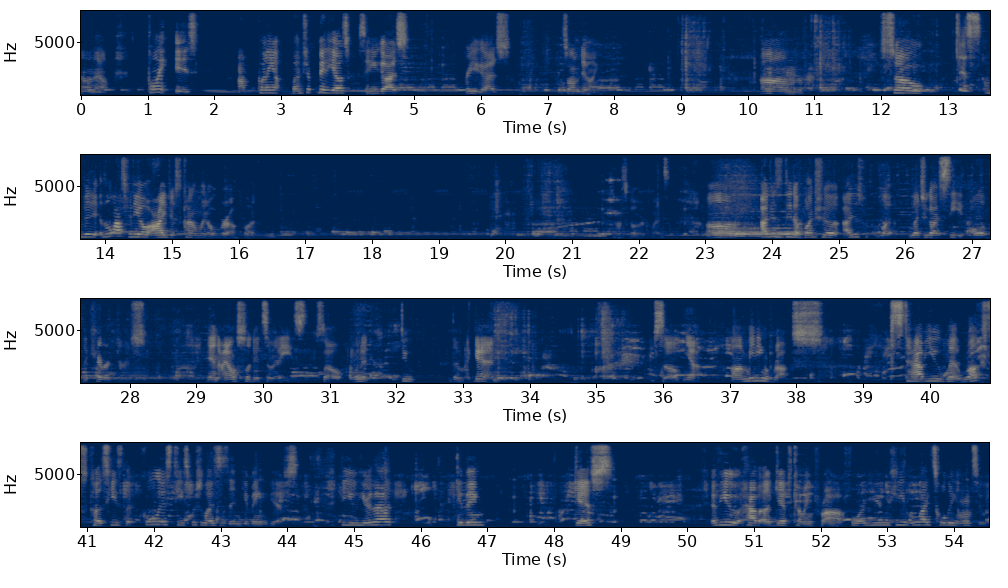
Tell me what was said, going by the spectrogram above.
I don't know. Point is, I'm putting up a bunch of videos so you guys, for you guys. That's what I'm doing. Um, so this video, the last video, I just kind of went over a bunch. Let's go over plans. Um, I just did a bunch of. I just let let you guys see all of the characters, and I also did some of these. So I'm gonna do them again. So yeah, um, meeting Rux. Psst, have you met Rux? Cause he's the coolest. He specializes in giving gifts. Do you hear that? Giving gifts. If you have a gift coming uh, for you, he likes holding onto it.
